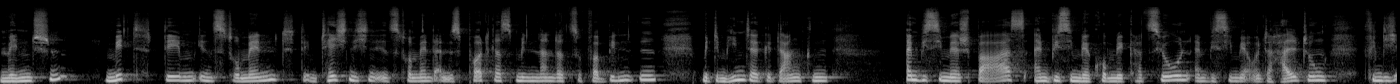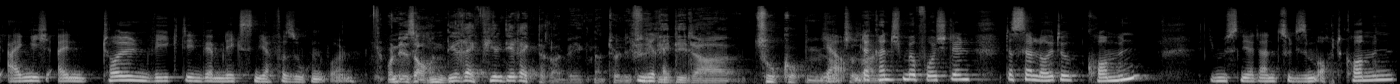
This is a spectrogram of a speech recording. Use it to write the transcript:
Menschen mit dem Instrument, dem technischen Instrument eines Podcasts miteinander zu verbinden, mit dem Hintergedanken, ein bisschen mehr Spaß, ein bisschen mehr Kommunikation, ein bisschen mehr Unterhaltung, finde ich eigentlich einen tollen Weg, den wir im nächsten Jahr versuchen wollen. Und ist auch ein direkt, viel direkterer Weg natürlich für Direkt. die, die da zugucken. Ja, sozusagen. und da kann ich mir vorstellen, dass da Leute kommen, die müssen ja dann zu diesem Ort kommen,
